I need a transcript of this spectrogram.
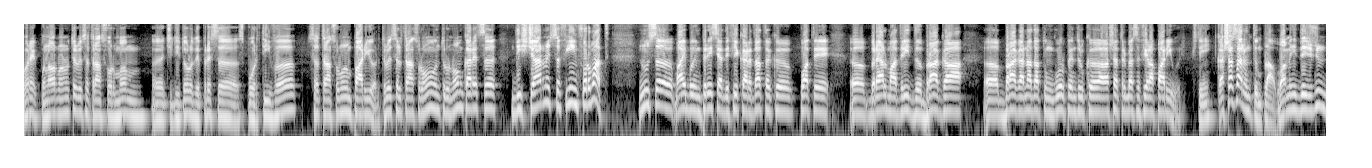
Corect. Până la urmă nu trebuie să transformăm uh, cititorul de presă sportivă, să transformăm în parior. Trebuie să-l transformăm într-un om care să discearnă și să fie informat. Nu să aibă impresia de fiecare dată că poate uh, Real Madrid, Braga, uh, Braga n-a dat un gol pentru că așa trebuia să fie la pariuri, știi? Că așa s-ar întâmpla. Oamenii de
